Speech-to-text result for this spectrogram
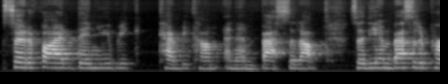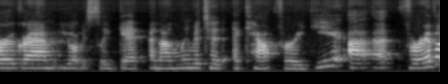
certified, then you be, can become an ambassador. So the ambassador program, you obviously get an unlimited account for a year, uh, uh, forever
